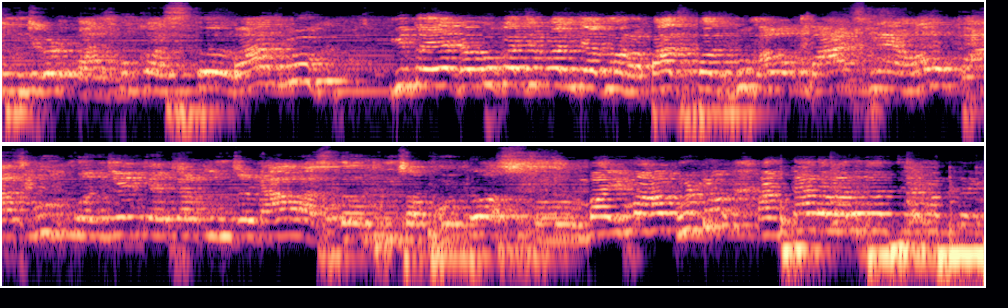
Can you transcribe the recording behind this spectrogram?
तुमच्याकडे पासबुक असतं. पासबुक? इथं एका बुकाचे पंचायत म्हणा. पाच पासबुक. अहो पास नाही हो पासबुक म्हणजे त्याच्यात तुमचं नाव असतं तुमचा फोटो असतो. बाई महा फोटो आणि म्हणते,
